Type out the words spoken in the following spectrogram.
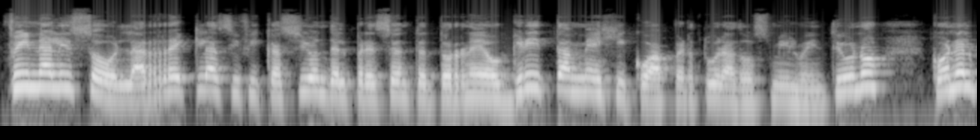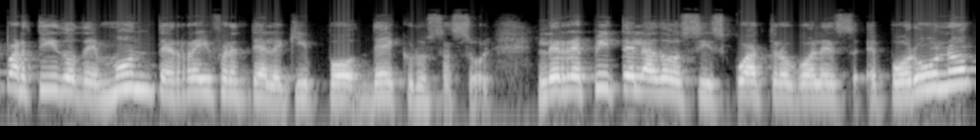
Finalizó la reclasificación del presente torneo Grita México Apertura 2021 con el partido de Monterrey frente al equipo de Cruz Azul. Le repite la dosis, cuatro goles por uno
